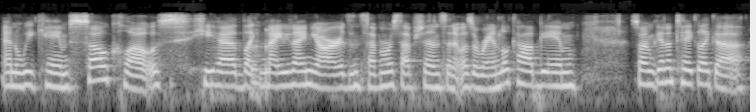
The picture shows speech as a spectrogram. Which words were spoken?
And we came so close. He had like 99 yards and seven receptions, and it was a Randall Cobb game. So I'm going to take like a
